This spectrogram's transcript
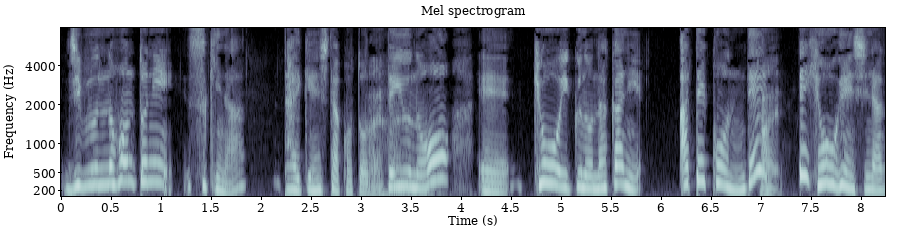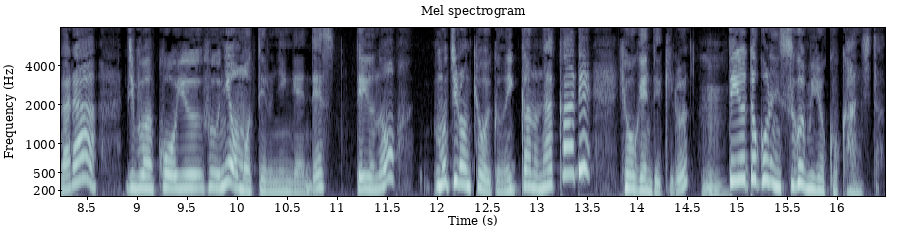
自分の本当に好きな体験したことっていうのを、えー教育の中に当て込んで、はいで、表現しながら、自分はこういうふうに思っている人間ですっていうのを、もちろん教育の一環の中で表現できるうんっていうところにすごい魅力を感じた。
